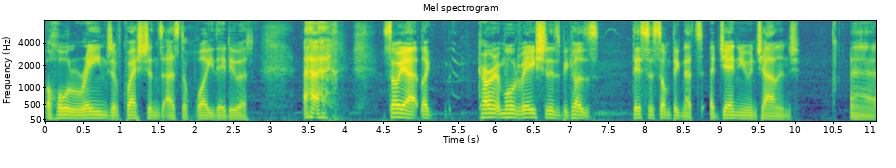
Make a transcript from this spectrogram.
a whole range of questions as to why they do it. Uh, so yeah, like current motivation is because this is something that's a genuine challenge, uh,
